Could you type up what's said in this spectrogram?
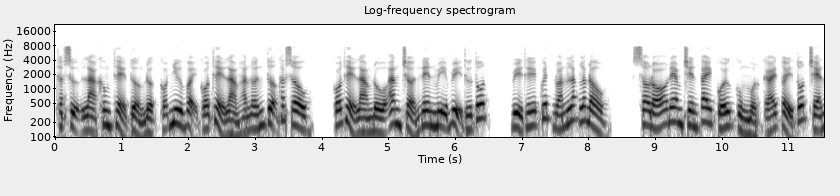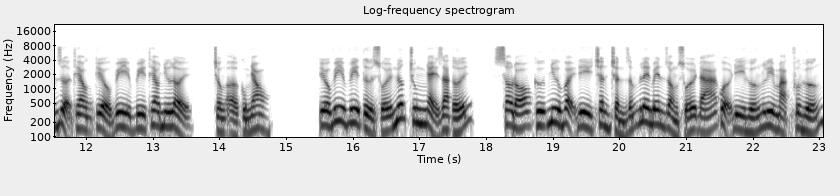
thật sự là không thể tưởng được có như vậy có thể làm hắn ấn tượng khắc sâu, có thể làm đồ ăn trở nên mỹ vị thứ tốt, vì thế quyết đoán lắc lắc đầu, sau đó đem trên tay cuối cùng một cái tẩy tốt chén rửa theo tiểu vi vi theo như lời, chồng ở cùng nhau. Tiểu vi vi từ suối nước chung nhảy ra tới, sau đó cứ như vậy đi chân trần dẫm lên bên dòng suối đá cội đi hướng ly mạc phương hướng.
